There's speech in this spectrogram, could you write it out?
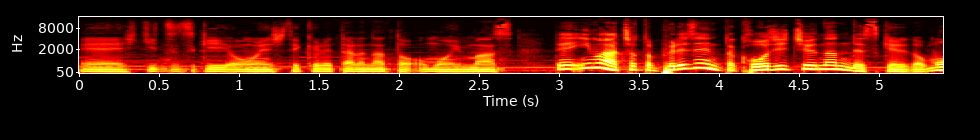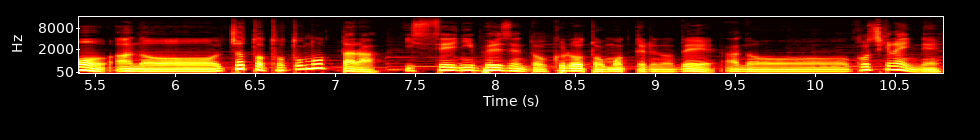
えー、引き続き応援してくれたらなと思います。で今ちょっとプレゼント工事中なんですけれどもあのー、ちょっと整ったら一斉にプレゼント送ろうと思ってるのであのー、公式 LINE ね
